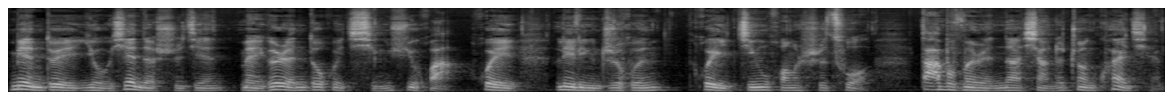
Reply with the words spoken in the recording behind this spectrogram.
面对有限的时间，每个人都会情绪化，会利令智昏，会惊慌失措。大部分人呢想着赚快钱，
